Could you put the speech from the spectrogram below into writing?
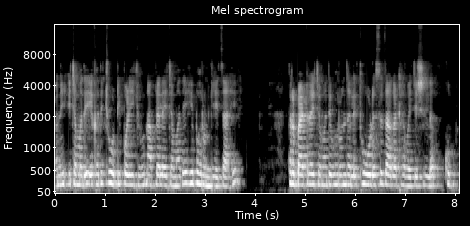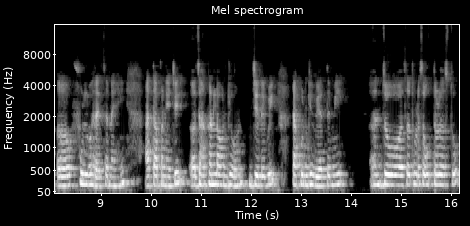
आणि याच्यामध्ये एखादी छोटी पळी घेऊन आपल्याला याच्यामध्ये हे भरून घ्यायचं आहे. तर बॅटर याच्यामध्ये भरून झाले. थोडंसं जागा ठेवायची शिल्लक. खूप फुल भरायचं नाही. आता आपण याची झाकण लावून घेऊन जिलेबी टाकून घेऊया तर मी जो असा थोडासा उत्तळ असतो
